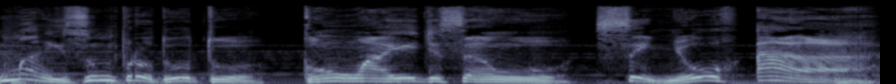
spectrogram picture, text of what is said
mais um produto com a edição Senhor A.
